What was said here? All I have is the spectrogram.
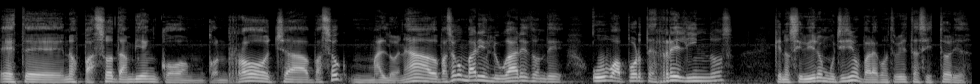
Este, nos pasó también con, con Rocha, pasó con Maldonado, pasó con varios lugares donde hubo aportes re lindos que nos sirvieron muchísimo para construir estas historias.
